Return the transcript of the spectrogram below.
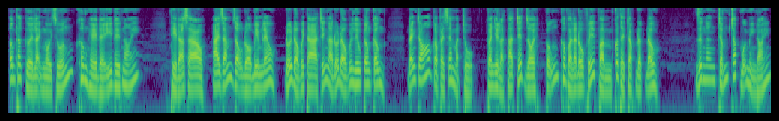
Ông ta cười lạnh ngồi xuống, không hề để ý đến nói. Thì đã sao? Ai dám dậu đồ bìm leo? Đối đầu với ta chính là đối đầu với Lưu Công Công. Đánh chó còn phải xem mặt chủ. Coi như là ta chết rồi, cũng không phải là đồ phế phẩm có thể chọc được đâu. Dương Lăng chấm chóc mũi mình nói.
